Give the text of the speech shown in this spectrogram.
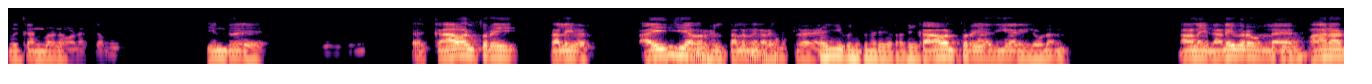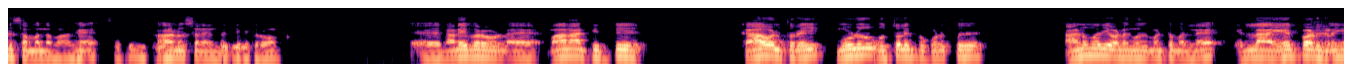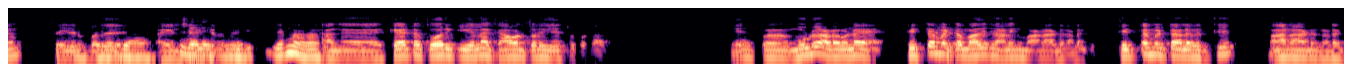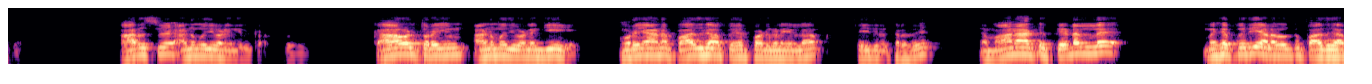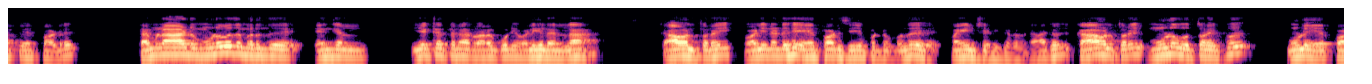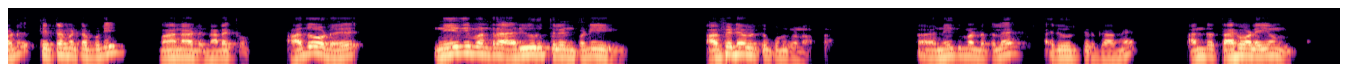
மிக்க அன்பான வணக்கம். இன்று காவல்துறை தலைவர் ஐஜி அவர்கள் தலைமையில் நடைபெற்ற காவல்துறை அதிகாரிகளுடன் நாளை நடைபெற உள்ள மாநாடு சம்பந்தமாக ஆலோசனை நடத்தியிருக்கிறோம் அஹ், நடைபெற உள்ள மாநாட்டிற்கு காவல்துறை முழு ஒத்துழைப்பு கொடுத்து அனுமதி வழங்குவது மட்டுமல்ல எல்லா ஏற்பாடுகளையும் செய்திருப்பது மகிழ்ச்சி அங்க கேட்ட கோரிக்கையெல்லாம் காவல்துறை ஏற்றுக்கொண்டாங்க. இப்ப முழு அளவுல திட்டமிட்ட மாதிரி நாளைக்கு மாநாடு நடக்கும். திட்டமிட்ட அளவிற்கு மாநாடு நடக்கும். அரசு அனுமதி வழங்கியிருக்கிறது. காவல்துறையும் அனுமதி வழங்கி முறையான பாதுகாப்பு ஏற்பாடுகளை எல்லாம் செய்திருக்கிறது. இந்த மாநாட்டு திடல்ல மிகப்பெரிய அளவுக்கு பாதுகாப்பு ஏற்பாடு. தமிழ்நாடு முழுவதும் இருந்து எங்கள் இயக்கத்தினர் வரக்கூடிய வழிகள் எல்லாம் காவல்துறை வழிநடுக ஏற்பாடு செய்யப்பட்டிருப்பது மகிழ்ச்சி அளிக்கிறது. ஆகவே காவல்துறை முழு ஒத்துழைப்பு முழு ஏற்பாடு திட்டமிட்டபடி மாநாடு நடக்கும். அதோடு நீதிமன்ற அறிவுறுத்தலின்படி அபிடவிட் கொடுக்கணும். அஹ் நீதிமன்றத்துல அறிவுறுத்தியிருக்காங்க. அந்த தகவலையும்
